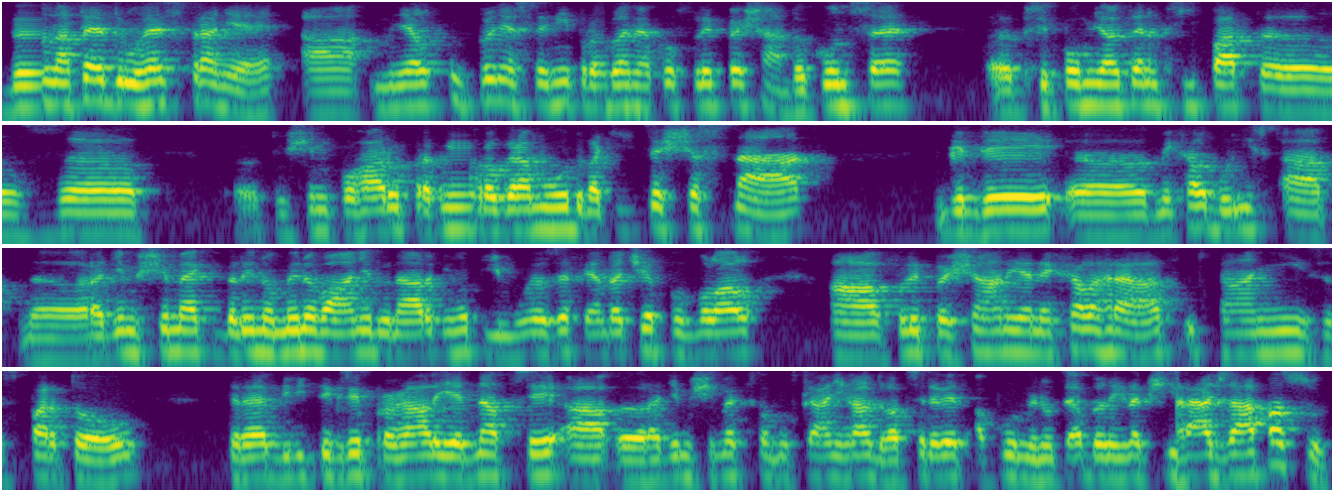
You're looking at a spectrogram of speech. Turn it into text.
byl na té druhé straně a měl úplně stejný problém jako Filip Pešán. Dokonce eh, připomněl ten případ eh, z, eh, tuším, poháru prvního programu 2016, kdy Michal Bulíř a Radim Šimek byli nominováni do národního týmu. Josef Jandač je povolal a Filip Pešán je nechal hrát v utkání se Spartou, které byli Tygři prohráli 1-3 a Radim Šimek v tom utkání hrál 29,5 minuty a byl nejlepší hráč zápasu.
